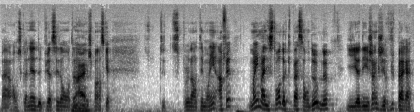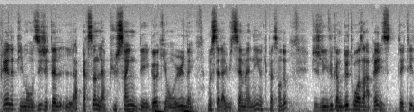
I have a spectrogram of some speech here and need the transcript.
Ben, on se connaît depuis assez longtemps. Je pense que tu, peux en témoigner. En fait, même à l'histoire d'Occupation Double, il y a des gens que j'ai revus par après, puis ils m'ont dit j'étais la personne la plus simple des gars qui ont eu. Moi, c'était la huitième année, Occupation Double. Puis je l'ai vu comme deux, trois ans après. Tu as été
